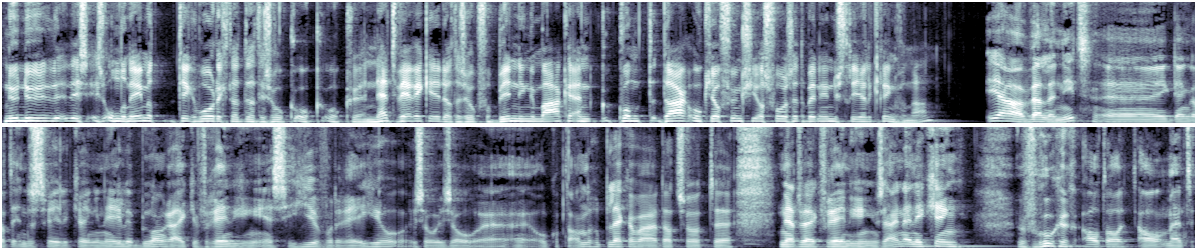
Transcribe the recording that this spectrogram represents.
Nu, nu is, is ondernemer tegenwoordig, dat, dat is ook, ook, ook uh, netwerken, dat is ook verbindingen maken. En komt daar ook jouw functie als voorzitter bij de industriële kring vandaan? Ja, wel en niet. Uh, ik denk dat de industriële kring een hele belangrijke vereniging is hier voor de regio. Sowieso uh, ook op de andere plekken waar dat soort uh, netwerkverenigingen zijn. En ik ging vroeger altijd al met,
